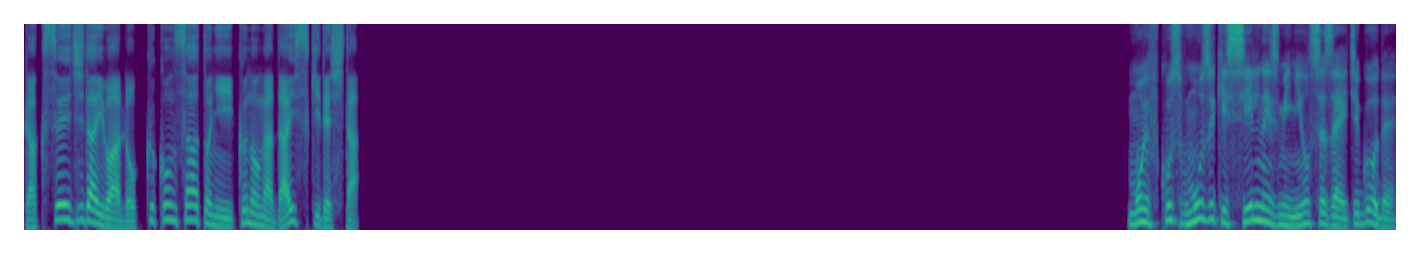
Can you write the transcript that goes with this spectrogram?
学生時代はロックコンサートに行くのが大好きでした。 Мой вкус в музыке сильно изменился за эти годы.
